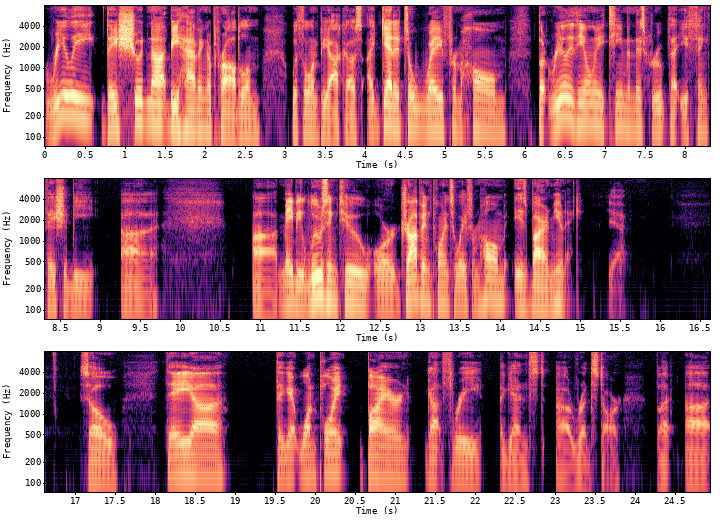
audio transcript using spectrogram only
really, they should not be having a problem with Olympiacos. I get it's away from home, but really, the only team in this group that you think they should be uh, uh, maybe losing to or dropping points away from home is Bayern Munich. Yeah. So they uh, they get one point. Bayern got three against uh, Red Star, but uh,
